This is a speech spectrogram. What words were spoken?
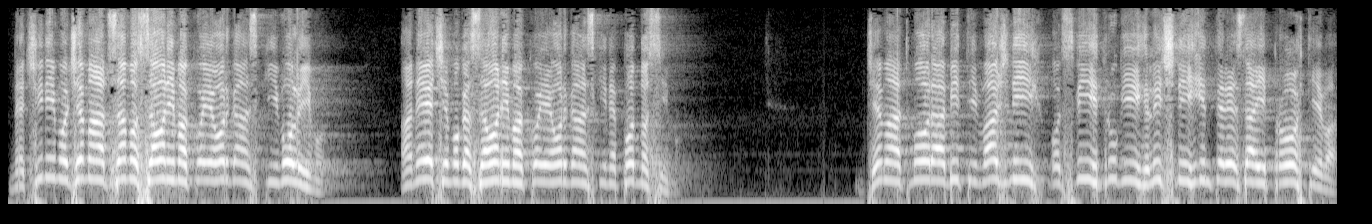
Ne činimo džemat samo sa onima koje organski volimo, a nećemo ga sa onima koje organski ne podnosimo. Džemat mora biti važniji od svih drugih ličnih interesa i prohtjeva.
